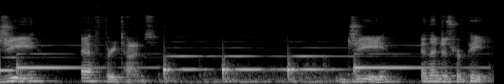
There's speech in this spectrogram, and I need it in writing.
G, F three times. G, and then just repeat.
